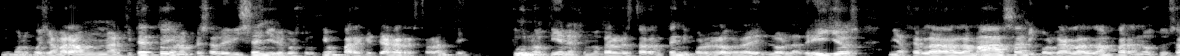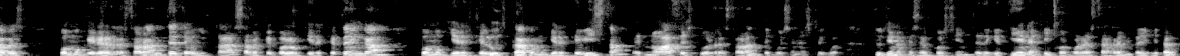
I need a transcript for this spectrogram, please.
bueno, pues llamar a un arquitecto y a una empresa de diseño y de construcción para que te haga el restaurante. Tú no tienes que montar el restaurante ni poner los ladrillos, ni hacer la, la masa, ni colgar las lámparas. No, tú sabes cómo quieres el restaurante, te gusta, sabes qué color quieres que tenga, cómo quieres que luzca, cómo quieres que vista, pero no haces tú el restaurante, pues en esto igual. Tú tienes que ser consciente de que tienes que incorporar esta herramienta digital,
